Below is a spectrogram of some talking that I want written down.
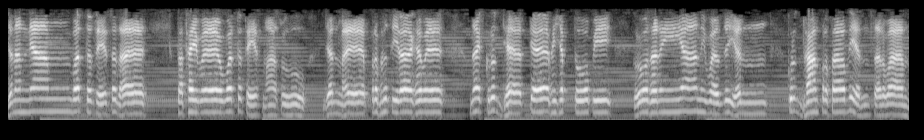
जनन्यां वर्तते सदा। तथैव वर्तते स्मासु। जन्म प्रभृति राघव न क्रुध्यत्यभिशप्तोऽपि क्रोधनीयानि वर्जयन् क्रुद्धान् प्रसादयन् सर्वान्।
